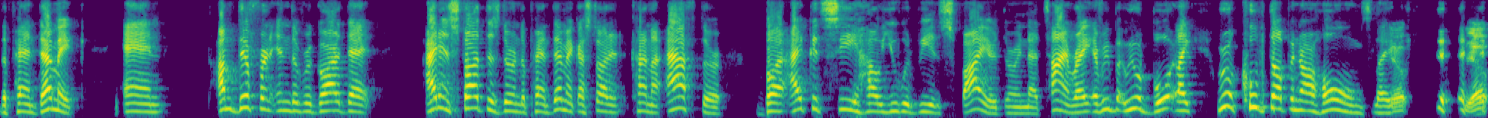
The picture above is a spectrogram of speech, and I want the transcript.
the pandemic. And I'm different in the regard that I didn't start this during the pandemic. I started kind of after, but I could see how you would be inspired during that time, right? Everybody, we were bored, like we were cooped up in our homes, like. Yep. Yep.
